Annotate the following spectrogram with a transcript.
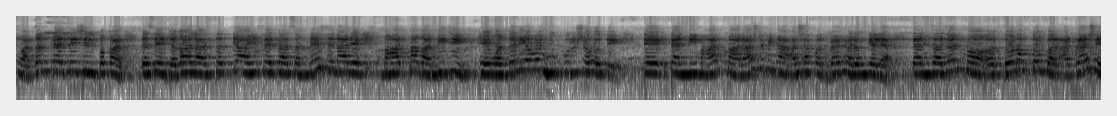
स्वातंत्र्याचे शिल्पकार तसे जगाला सत्य अहिंसेचा संदेश देणारे महात्मा गांधीजी हे वंदनीय व युगपुरुष होते. ते त्यांनी महात्मा राष्ट्र अशा पदव्या धारण केल्या. त्यांचा जन्म दोन ऑक्टोबर अठराशे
